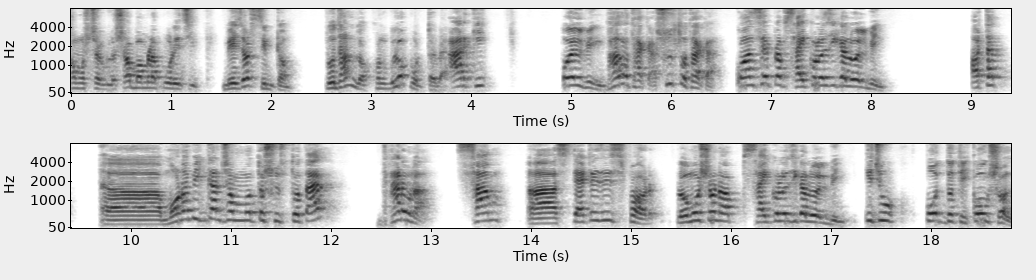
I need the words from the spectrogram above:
সমস্যাগুলো, সব আমরা পড়েছি মেজর সিমটম প্রধান লক্ষণগুলো পড়তে হবে। আর কি? ওয়েলবিং ভালো থাকা, সুস্থ থাকা কনসেপ্ট অফ সাইকোলজিক্যাল ওয়েলবিং অর্থাৎ মনোবিজ্ঞানসম্মত সুস্থতার ধারণা some strategies for promotion of psychological wellbeing কিছু পদ্ধতি, কৌশল।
